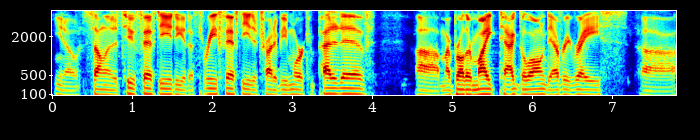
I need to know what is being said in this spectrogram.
you know, selling a 250 to get a 350 to try to be more competitive. Uh, my brother Mike tagged along to every race, uh,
